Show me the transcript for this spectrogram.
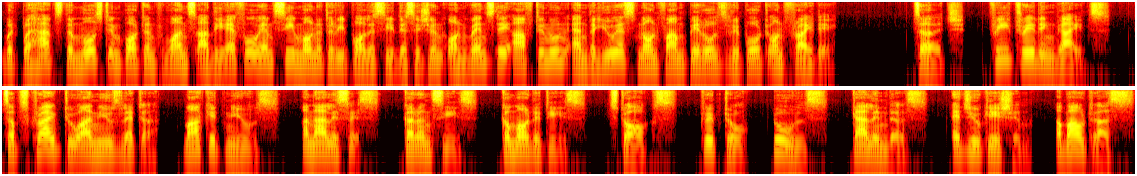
but perhaps the most important ones are the FOMC monetary policy decision on Wednesday afternoon and the US non-farm payrolls report on Friday. Search Free Trading Guides. Subscribe to our newsletter. Market News. Analysis. Currencies commodities, stocks, crypto, tools, calendars, education, about us,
